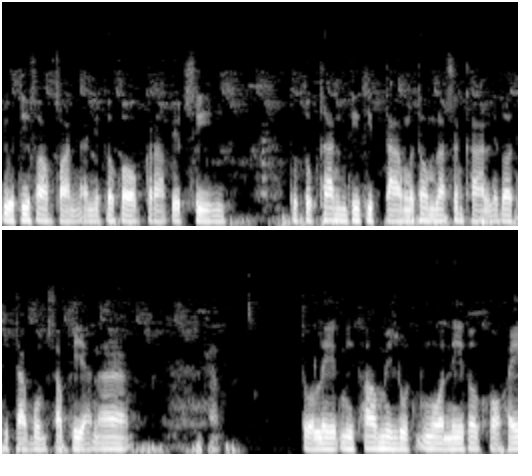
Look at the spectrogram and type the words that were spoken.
อยู่ที่ความฝัน อันนี้ก็ขอกราบ FC ทุกๆท่านที่ติดตามกระท่อมรักสังขารแล้วก็ติดตามผมทรัพย์พญานาคครับ ตัวเลขมีเข้ามีหลุดงวดนี้ก็ขอให้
